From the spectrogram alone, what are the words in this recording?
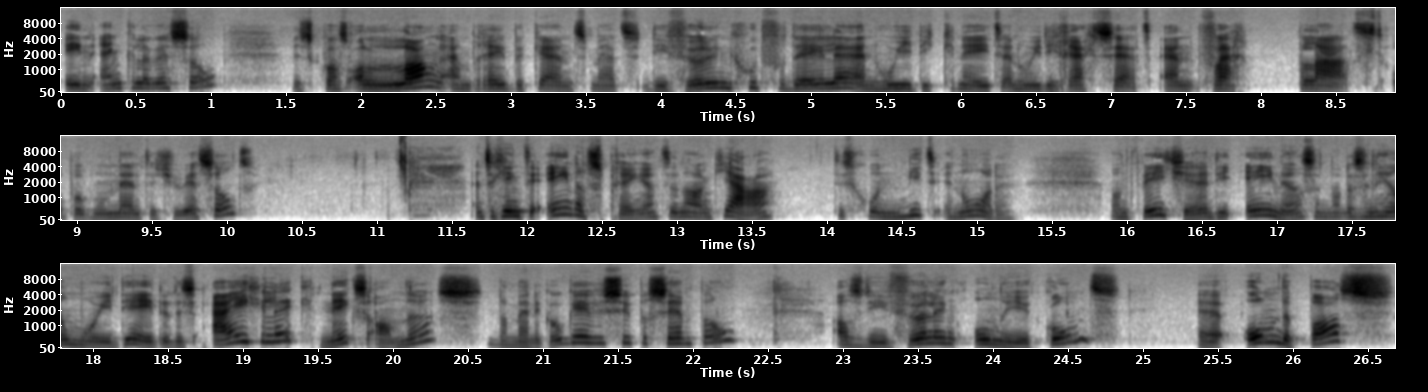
één enkele wissel. Dus ik was al lang en breed bekend met die vulling goed verdelen en hoe je die kneedt en hoe je die recht zet en verplaatst op het moment dat je wisselt. En toen ging de ener springen en toen dacht ik, ja, het is gewoon niet in orde. Want weet je, die eners, en dat is een heel mooi idee, dat is eigenlijk niks anders, dan ben ik ook even super simpel, als die vulling onder je kont, eh, om de pas,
